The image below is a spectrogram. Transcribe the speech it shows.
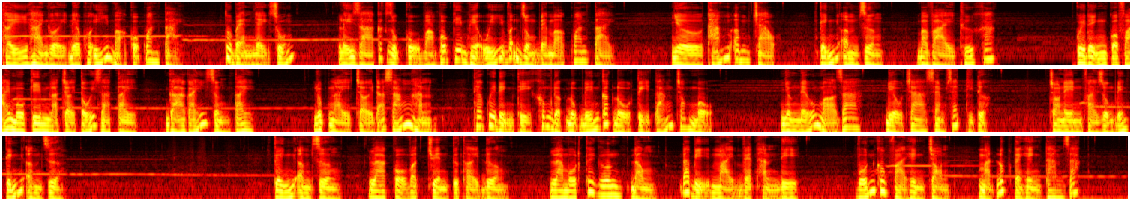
Thấy hai người đều có ý mở cỗ quan tài Tôi bèn nhảy xuống Lấy ra các dụng cụ mà vô kim hiệu ý vẫn dùng để mở quan tài Như thám âm trào, kính âm dương và vài thứ khác. Quy định của phái mô kim là trời tối ra tay Gà gáy dừng tay. Lúc này trời đã sáng hẳn Theo quy định thì không được đụng đến các đồ tùy táng trong mộ. Nhưng nếu mở ra Điều tra xem xét thì được Cho nên phải dùng đến kính âm dương. Kính âm dương là cổ vật truyền từ thời đường Là một cái gương đồng đã bị mài vẹt hẳn đi. Vốn không phải hình tròn mà đúc thành hình tam giác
